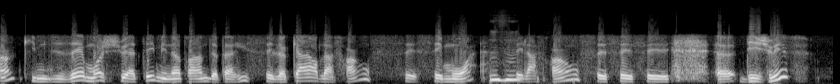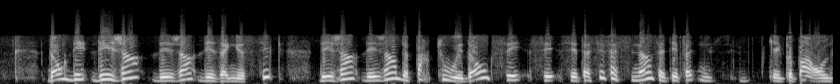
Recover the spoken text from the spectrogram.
hein, qui me disaient, moi, je suis athée, mais Notre-Dame de Paris, c'est le cœur de la France, c'est moi, mhm. c'est la France, c'est euh, des Juifs. Donc, des, des gens, des gens, des agnostiques, des gens, des gens de partout. Et donc, c'est, c'est, assez fascinant. C'était quelque part, on le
